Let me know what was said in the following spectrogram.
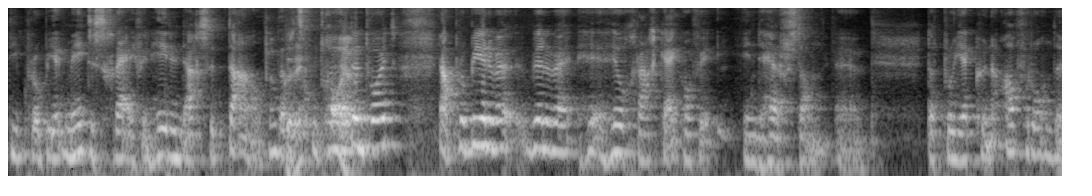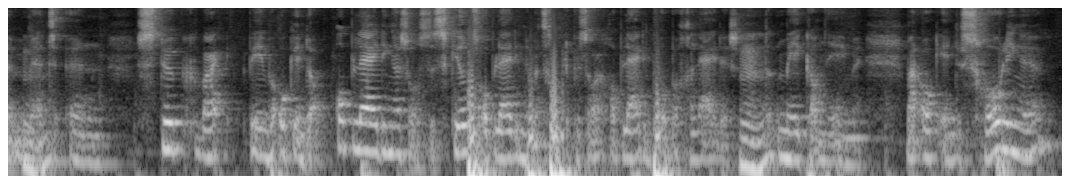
die probeert mee te schrijven in hedendaagse taal, dat het goed geordend wordt. Nou, proberen we, willen we heel graag kijken of we in de herfst dan uh, dat project kunnen afronden mhm. met een stuk waarin we ook in de opleidingen, zoals de skillsopleiding, de maatschappelijke zorgopleiding voor begeleiders, mhm. dat mee kan nemen. Maar ook in de scholingen,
